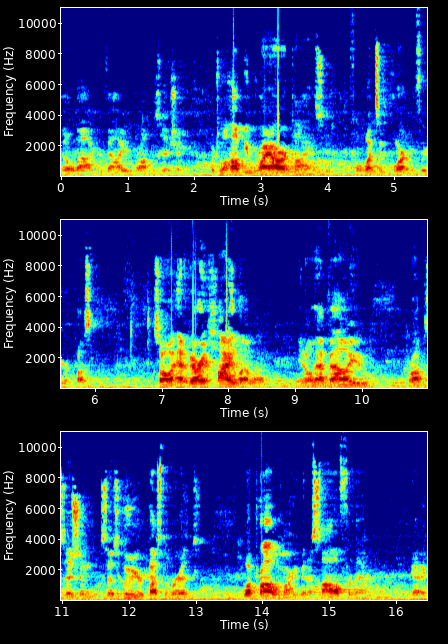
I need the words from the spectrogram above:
build out your value proposition, which will help you prioritize for what's important for your customer. So at a very high level, you know, that value proposition says who your customer is. What problem are you going to solve for them? Okay.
